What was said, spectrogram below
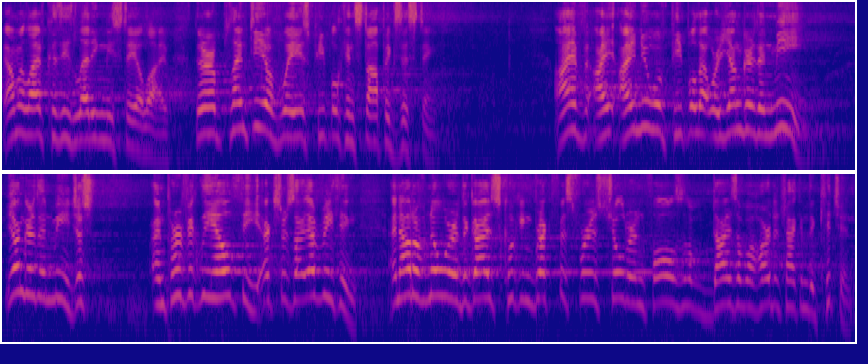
I'm alive because He's letting me stay alive. There are plenty of ways people can stop existing. I've, I, I knew of people that were younger than me, younger than me, just and perfectly healthy, exercise, everything. And out of nowhere, the guy's cooking breakfast for his children, falls and dies of a heart attack in the kitchen.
